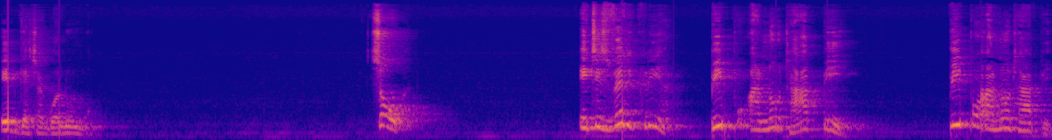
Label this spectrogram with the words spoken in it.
Edgar Chagwa Lungu. So it is very clear. People are not happy. People are not happy.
